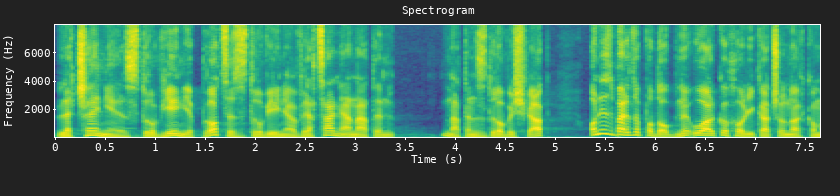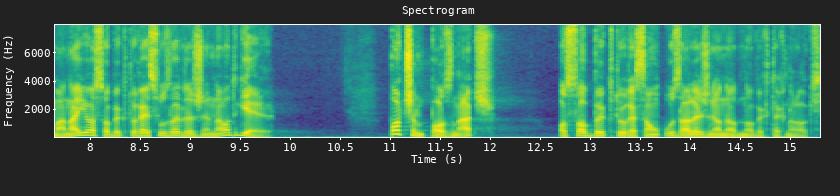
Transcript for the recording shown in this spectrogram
leczenie, zdrowienie, proces zdrowienia, wracania na ten, na ten zdrowy świat, on jest bardzo podobny u alkoholika czy narkomana i osoby, która jest uzależniona od gier. Po czym poznać osoby, które są uzależnione od nowych technologii?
